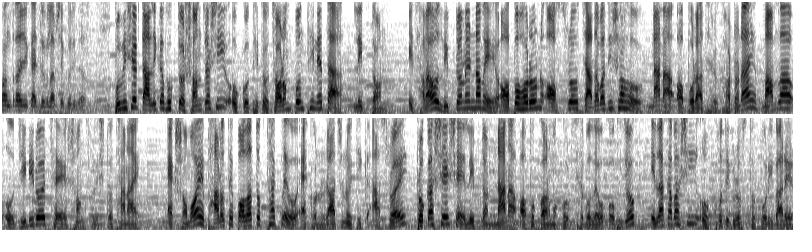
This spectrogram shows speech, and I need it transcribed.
সন্ত্রাসী কার্যকলাপ সে করে যাচ্ছে। পুলিশের তালিকাভুক্ত সন্ত্রাসী ও কথিত চরমপন্থী নেতা লিপটন। এছাড়াও লিপটনের নামে অপহরণ, অস্ত্র, চাঁদাবাজি সহ নানা অপরাধের ঘটনায় মামলা ও জিডি রয়েছে সংশ্লিষ্ট থানায়। এক সময় ভারতে পলাতক থাকলেও এখন রাজনৈতিক আশ্রয়ে প্রকাশ্যে এসে লিপটন নানা অপকর্ম করছে বলেও অভিযোগ এলাকাবাসী ও ক্ষতিগ্রস্ত পরিবারের।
